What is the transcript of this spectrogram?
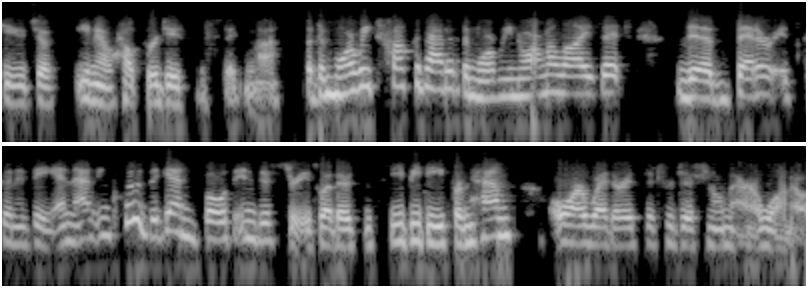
to just, you know, help reduce the stigma. But the more we talk about it, the more we normalize it, the better it's going to be. And that includes, again, both industries, whether it's the CBD from hemp or whether it's the traditional marijuana.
